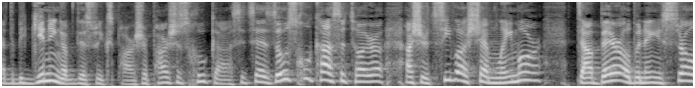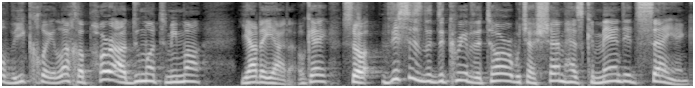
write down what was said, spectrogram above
at the beginning of this week's parsha, Parshas Chukas, it says, "Zos Chukas Torah asher tziva Hashem lemor daber al bnei Yisrael v'yikro elecha para aduma tamima." Yada yada. Okay, so this is the decree of the Torah which Hashem has commanded, saying.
